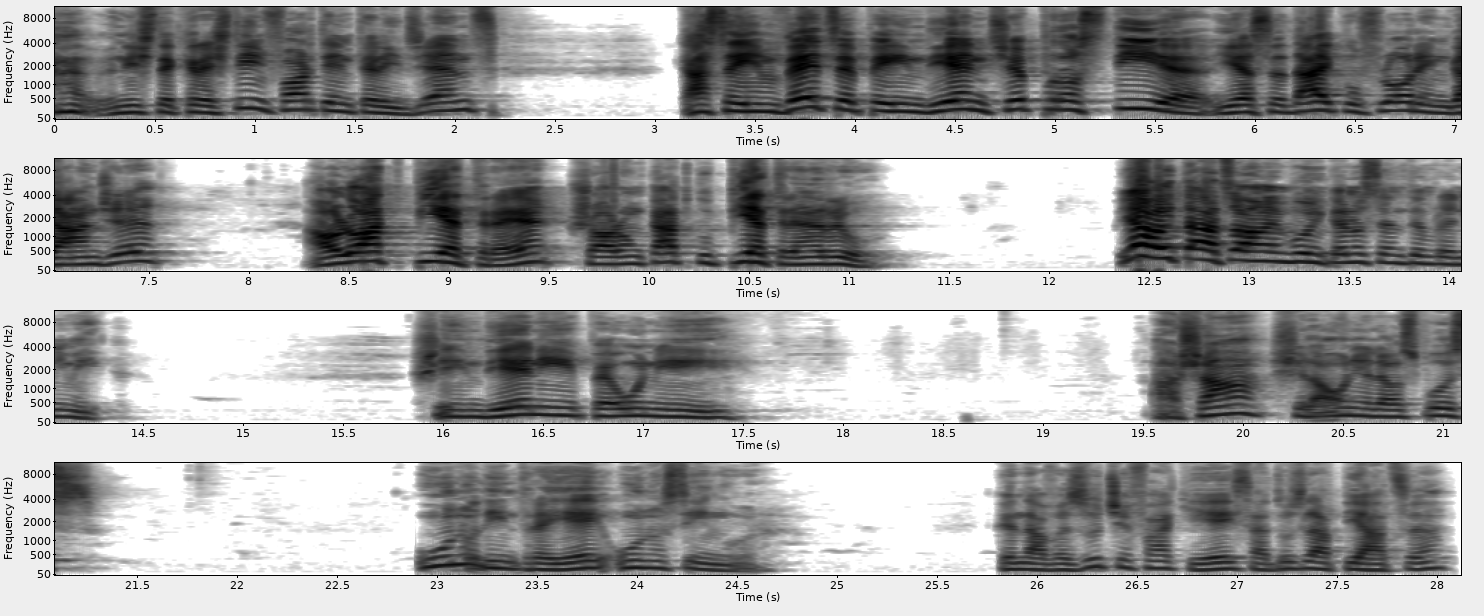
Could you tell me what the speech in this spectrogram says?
niște creștini foarte inteligenți, ca să învețe pe indieni ce prostie e să dai cu flori în Gange, au luat pietre și au aruncat cu pietre în râu. Ia uitați, oameni buni, că nu se întâmplă nimic. Și indienii pe unii așa și la unii le-au spus unul dintre ei, unul singur. Când a văzut ce fac ei, s-a dus la piață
